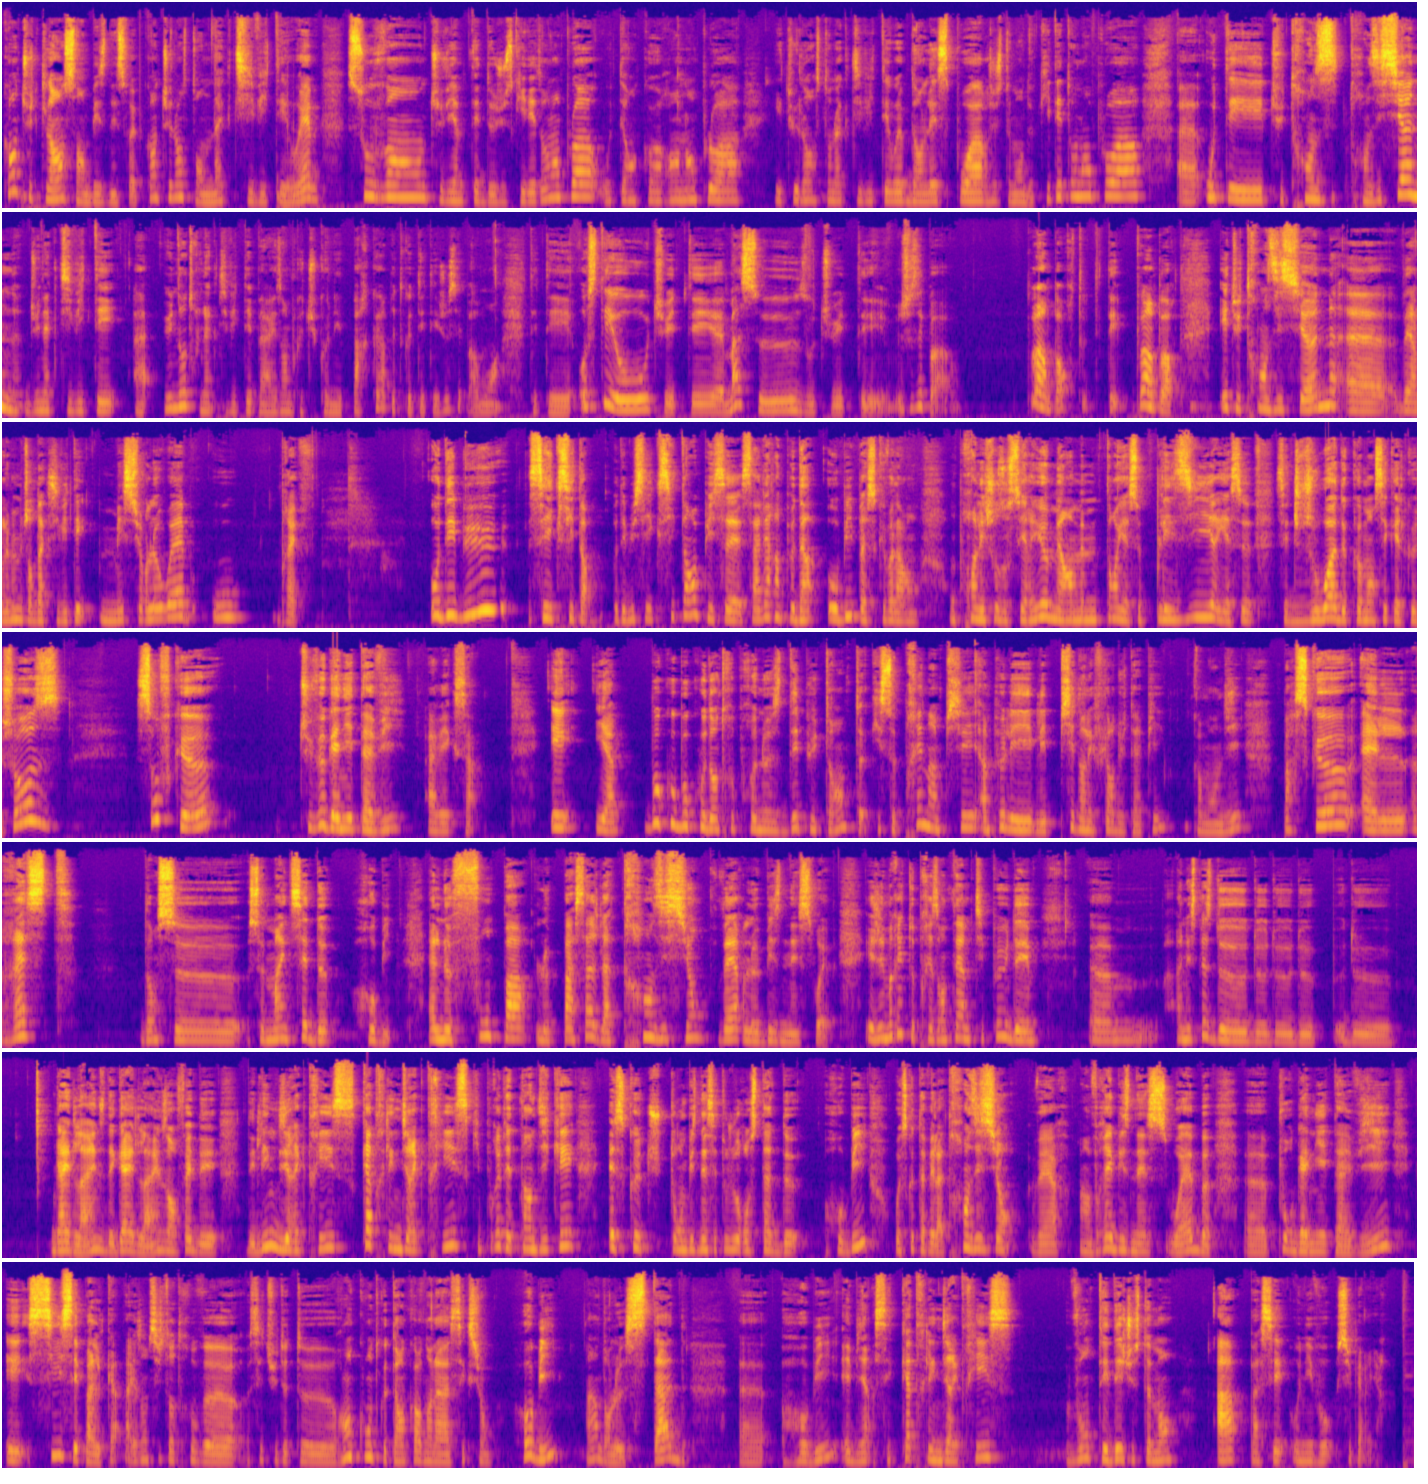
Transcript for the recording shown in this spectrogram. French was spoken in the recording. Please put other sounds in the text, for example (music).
quand tu te lances en business web, quand tu lances ton activité web, souvent tu viens peut-être de juste quitter ton emploi ou tu es encore en emploi et tu lances ton activité web dans l'espoir justement de quitter ton emploi euh, ou tu transitionnes d'une activité à une autre, une activité par exemple que tu connais par cœur, peut-être que tu étais, je sais pas moi, tu étais ostéo, tu étais masseuse ou tu étais, je sais pas, peu importe, peu importe, et tu transitionnes euh, vers le même genre d'activité, mais sur le web ou bref. Au début, c'est excitant. Au début, c'est excitant, puis ça a l'air un peu d'un hobby parce que voilà, on, prend les choses au sérieux, mais en même temps, il y a ce plaisir, il y a ce, cette joie de commencer quelque chose. Sauf que tu veux gagner ta vie avec ça. Et il y a beaucoup, beaucoup d'entrepreneuses débutantes qui se prennent un pied, un peu les, pieds dans les fleurs du tapis, comme on dit, parce que elles restent dans ce, mindset de hobby. Elles ne font pas le passage, la transition vers le business web. Et j'aimerais te présenter un petit peu des, euh, espèce de guidelines, des guidelines, en fait des, des, lignes directrices, quatre lignes directrices qui pourraient t'indiquer est-ce que ton business est toujours au stade de hobby ou est-ce que tu avais la transition vers un vrai business web euh, pour gagner ta vie? Et si c'est pas le cas, par exemple si tu te retrouves, euh, si tu te, rends compte que tu encore dans la section hobby, hein, dans le stade euh, hobby, eh bien ces quatre lignes directrices vont t'aider justement à passer au niveau supérieur.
